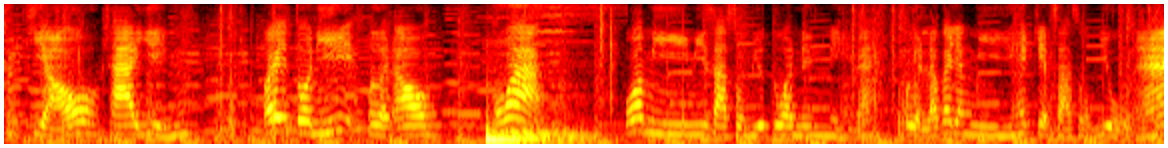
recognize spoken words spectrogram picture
ชุดเขียวชายหญิงเฮ้ยตัวนี้เปิดเอา เพราะว่าเพราะว่ามีมีสะสมอยู่ตัวหนึ่งนี่เห็นไหมเปิดแล้วก็ยังมีให้เก็บสะสมอยู่อ่า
